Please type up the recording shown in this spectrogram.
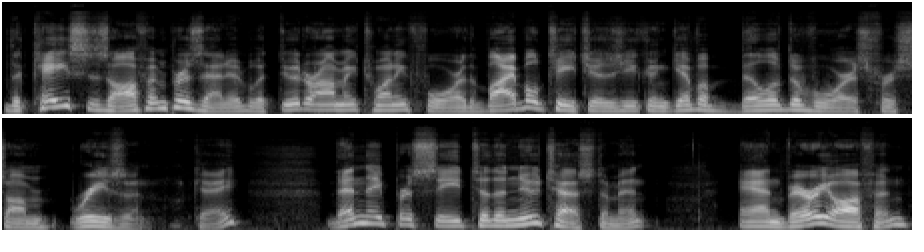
the case is often presented with Deuteronomy 24. The Bible teaches you can give a bill of divorce for some reason, okay? Then they proceed to the New Testament, and very often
